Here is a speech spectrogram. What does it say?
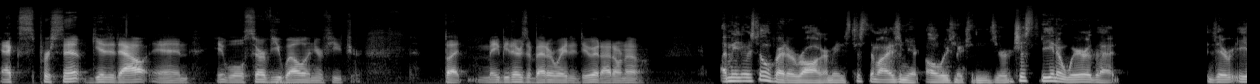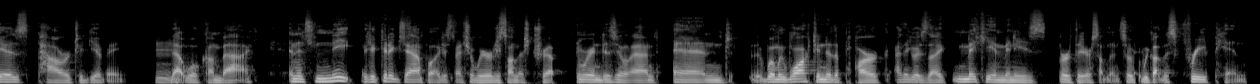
X percent, get it out and it will serve you well in your future. But maybe there's a better way to do it. I don't know. I mean, there's no right or wrong. I mean, systemizing it always makes it easier. Just being aware that there is power to giving mm. that will come back. And it's neat. Like a good example, I just mentioned we were just on this trip and we are in Disneyland. And when we walked into the park, I think it was like Mickey and Minnie's birthday or something. So we got this free pin.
